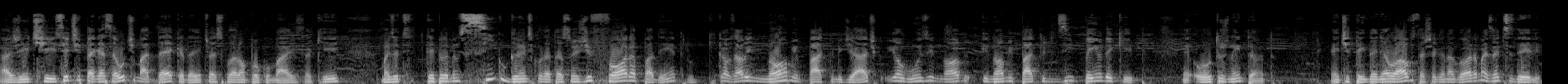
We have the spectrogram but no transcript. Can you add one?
A gente, se a gente pegar essa última década, a gente vai explorar um pouco mais aqui, mas tem pelo menos cinco grandes contratações de fora para dentro que causaram enorme impacto midiático e alguns enorme, enorme impacto de desempenho da equipe? Outros nem tanto. A gente tem Daniel Alves, está chegando agora, mas antes dele,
